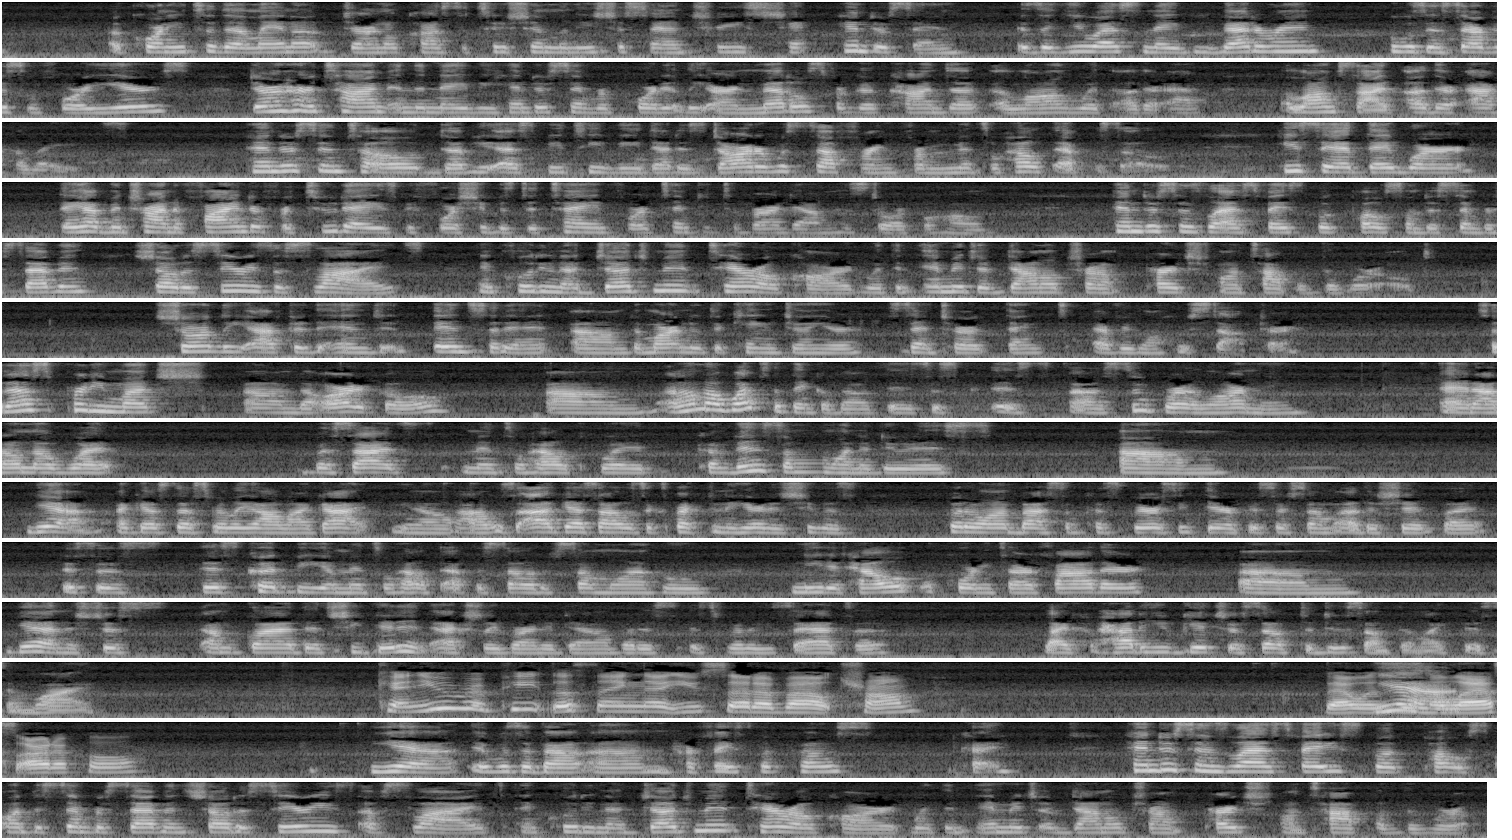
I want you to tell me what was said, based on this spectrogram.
According to the Atlanta Journal Constitution, Lanisha Chantrice Henderson is a U.S. Navy veteran who was in service for four years. During her time in the Navy, Henderson reportedly earned medals for good conduct along with other alongside other accolades. Henderson told WSB TV that his daughter was suffering from a mental health episode. He said they were they have been trying to find her for two days before she was detained for attempting to burn down the historical home. Henderson's last Facebook post on December 7 showed a series of slides including a judgment tarot card with an image of Donald Trump perched on top of the world. Shortly after the incident, um, the Martin Luther King Jr. Center thanked everyone who stopped her. So that's pretty much um, the article. Um, I don't know what to think about this. It's, it's uh, super alarming. And I don't know what, besides mental health, would convince someone to do this. Um, yeah, I guess that's really all I got. You know, I was, I guess I was expecting to hear that she was put on by some conspiracy therapist or some other shit, but this is, this could be a mental health episode of someone who needed help, according to her father. Um, yeah, and it's just, I'm glad that she didn't actually burn it down, but it's, it's really sad to, like, how do you get yourself to do something like this and why? Can you repeat the thing that you said about Trump? That was yeah. in the last article. Yeah, it was about um her Facebook post. Okay. Henderson's last Facebook post on December 7th showed a series of slides, including a judgment tarot card with an image of Donald Trump perched on top of the world.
